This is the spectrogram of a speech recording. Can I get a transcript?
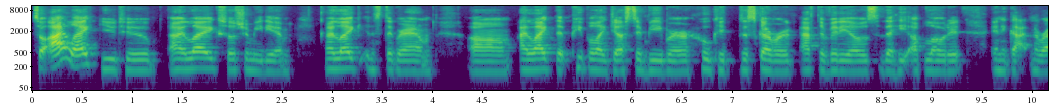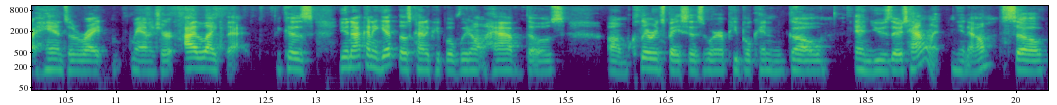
So I like YouTube. I like social media. I like Instagram. Um, I like that people like Justin Bieber, who could discover after videos that he uploaded and it got in the right hands of the right manager. I like that because you're not going to get those kind of people if we don't have those um, clearing spaces where people can go and use their talent, you know? So,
